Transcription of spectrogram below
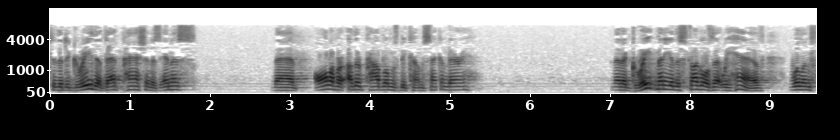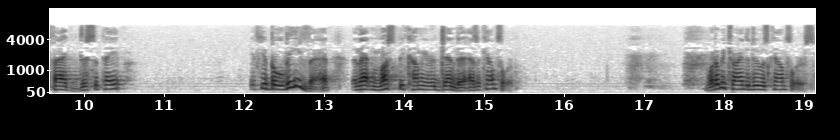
to the degree that that passion is in us, that all of our other problems become secondary? That a great many of the struggles that we have will in fact dissipate? If you believe that, then that must become your agenda as a counselor. What are we trying to do as counselors?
